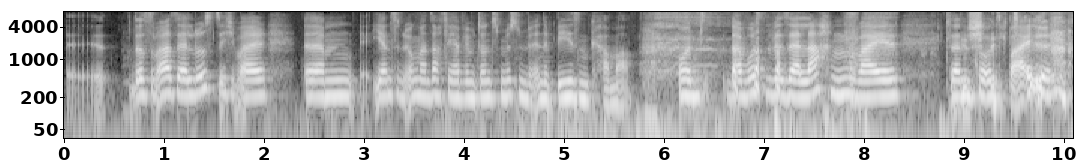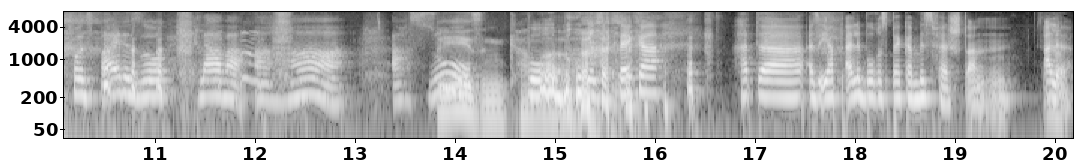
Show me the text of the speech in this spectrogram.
äh, das war sehr lustig, weil ähm, Jens dann irgendwann sagte, ja, wir, sonst müssen wir in eine Besenkammer. Und da mussten wir sehr lachen, weil dann für uns beide, für uns beide so klar war, aha, ach so. Besenkammer. Bo Boris Becker hat da, also ihr habt alle Boris Becker missverstanden. Alle.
